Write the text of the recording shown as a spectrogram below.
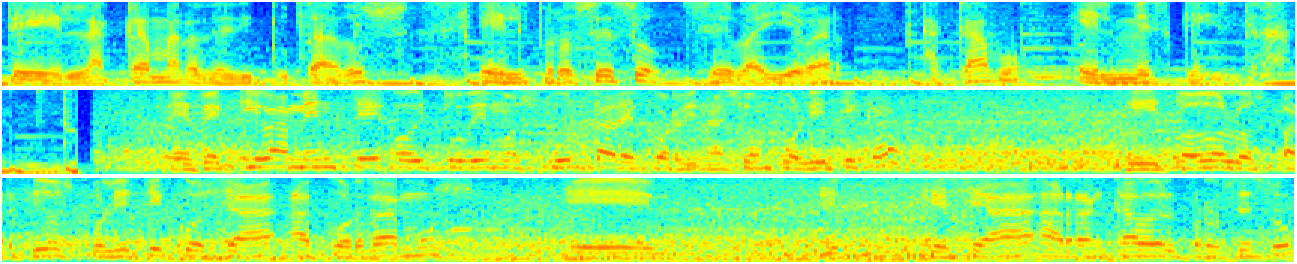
de la Cámara de Diputados. El proceso se va a llevar a cabo el mes que entra. Efectivamente, hoy tuvimos Junta de Coordinación Política y todos los partidos políticos ya acordamos eh, eh, que se ha arrancado el proceso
